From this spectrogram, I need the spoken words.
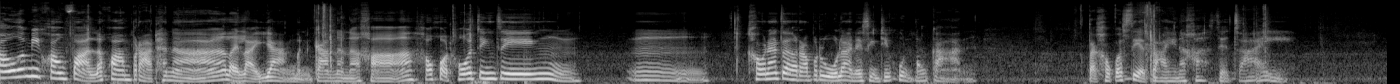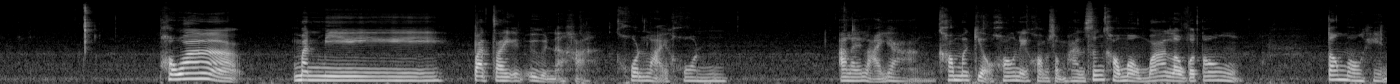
เขาก็มีความฝันและความปรารถนาหลาย ๆ อย่างเหมือนกันนะนะคะ เขาขอโทษจริง ๆ อืมเขาน่าจะรับรู้แหละในสิ่งที่คุณต้องการ แต่เขาก็เสียใจนะคะ เสียใจ เพราะว่ามันมีปัจจัยอื่น ๆ นะคะ คนหลายคนอะไรหลายอย่างเข้ามาเกี่ยวข้องในความสัมพันธ์ ซึ่งเขามองว่าเราก็ต้องต้องมองเห็น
